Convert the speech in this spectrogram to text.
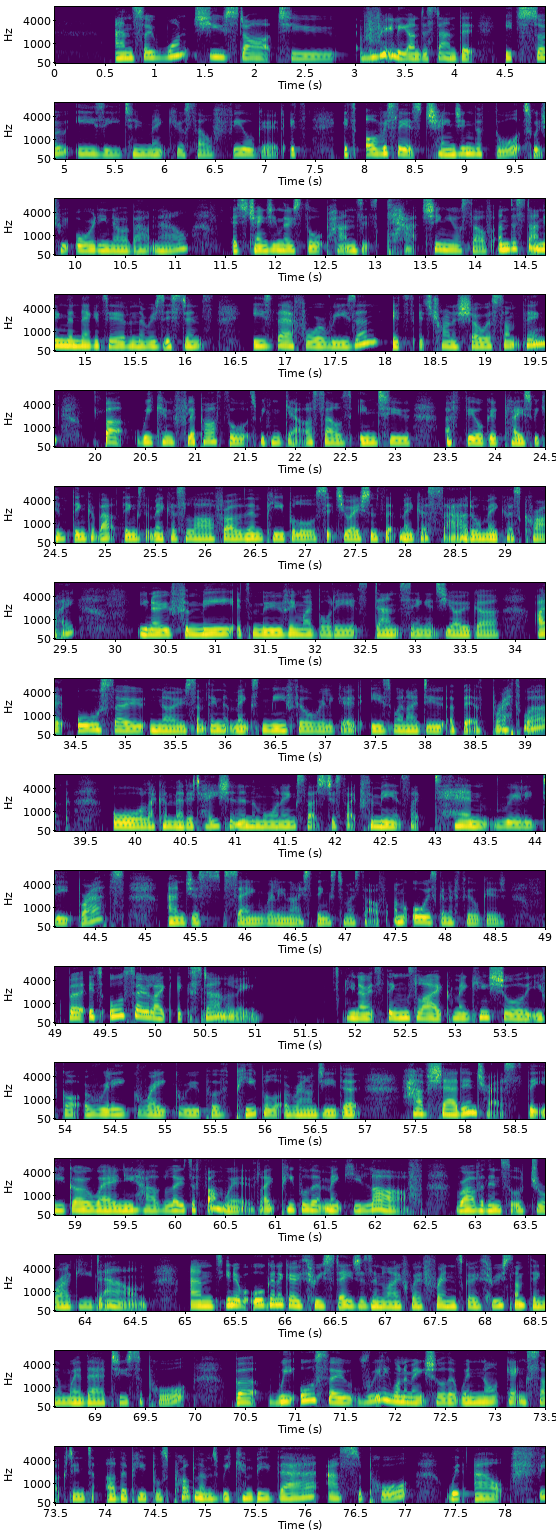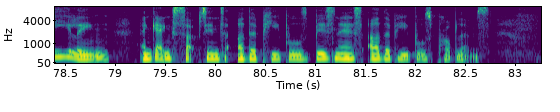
And so once you start to really understand that it's so easy to make yourself feel good. It's it's obviously it's changing the thoughts which we already know about now. It's changing those thought patterns. It's catching yourself, understanding the negative and the resistance is there for a reason. It's it's trying to show us something, but we can flip our thoughts. We can get ourselves into a feel good place. We can think about things that make us laugh rather than people or situations that make us sad or make us cry. You know, for me, it's moving my body, it's dancing, it's yoga. I also know something that makes me feel really good is when I do a bit of breath work or like a meditation in the morning. So that's just like for me, it's like 10 really deep breaths and just saying really nice things to myself. I'm always going to feel good. But it's also like externally you know, it's things like making sure that you've got a really great group of people around you that have shared interests that you go away and you have loads of fun with, like people that make you laugh rather than sort of drag you down. And, you know, we're all going to go through stages in life where friends go through something and we're there to support. But we also really want to make sure that we're not getting sucked into other people's problems. We can be there as support without feeling and getting sucked into other people's business, other people's problems.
